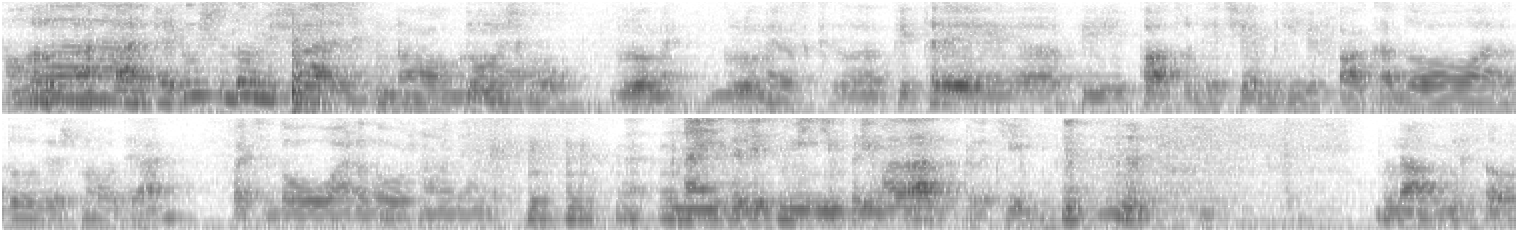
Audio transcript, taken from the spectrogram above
Ah, tu și domnișoarele. Nu, glumesc. 29. Glume, glumesc. Pe 3, pe 4 decembrie fac a doua oară 29 de ani. Face două oară 29 de ani. N-ai înțeles nimic din prima dată sau ce? Da, mi s-o...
